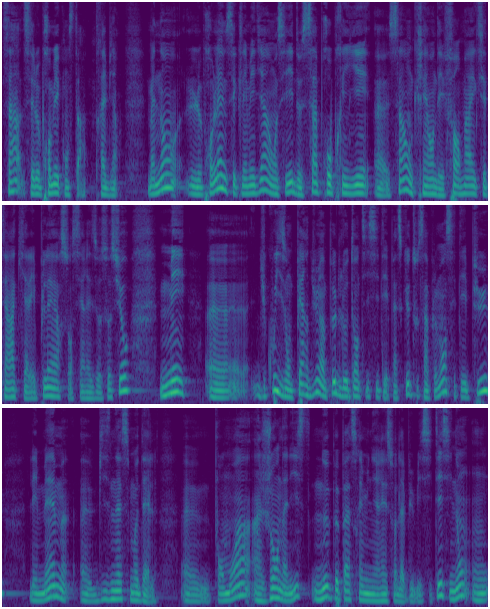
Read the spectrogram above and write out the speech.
Ça, c'est le premier constat. Très bien. Maintenant, le problème, c'est que les médias ont essayé de s'approprier euh, ça en créant des formats, etc., qui allaient plaire sur ces réseaux sociaux, mais euh, du coup, ils ont perdu un peu de l'authenticité parce que tout simplement, c'était plus les mêmes euh, business models. Euh, pour moi, un journaliste ne peut pas se rémunérer sur de la publicité, sinon on,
